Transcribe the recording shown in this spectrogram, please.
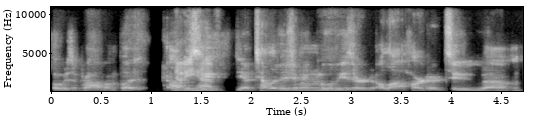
always a problem, but Now you obviously, have- you know, television and movies are a lot harder to um,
